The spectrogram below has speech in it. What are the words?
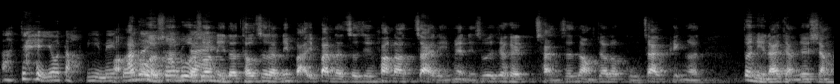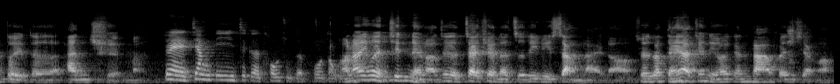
啊，对，有倒闭。美国啊，如果说如果说你的投资人，你把一半的资金放到债里面，你是不是就可以产生这种叫做股债平衡？对你来讲就相对的安全嘛？对，降低这个投组的波动。啊，那因为今年啊，这个债券的殖利率上来了啊，所以说等一下经理会跟大家分享啊。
